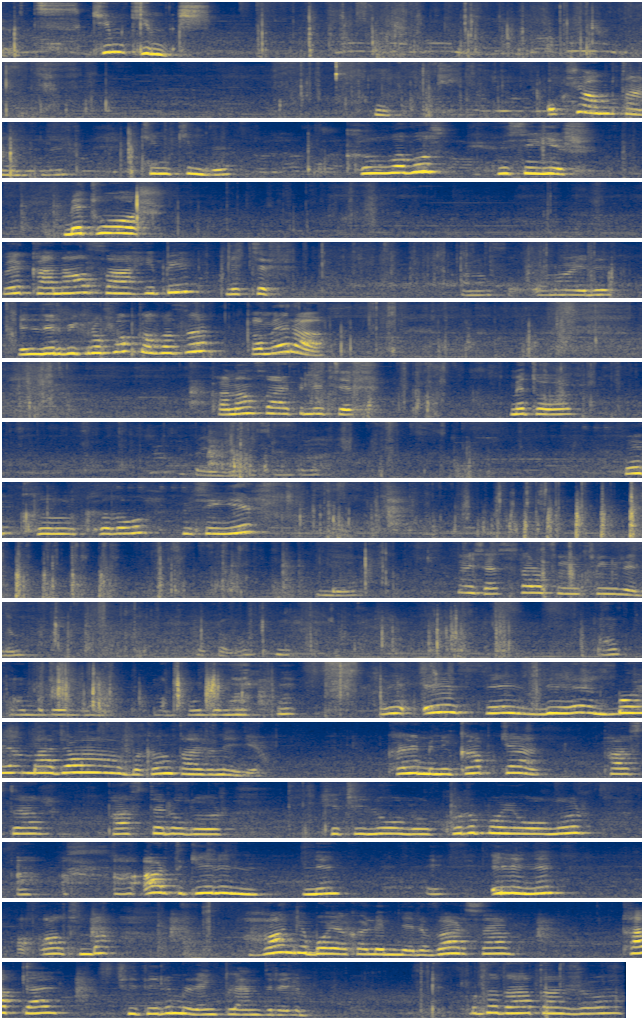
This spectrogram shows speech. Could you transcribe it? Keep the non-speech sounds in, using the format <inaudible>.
Evet. Kim kimdir? Okuyorum bir tanesini. Kim kimdir? Kılavuz Hüseyir. Meteor. Ve kanal sahibi Latif. Ona eli, elleri mikrofon kafası kamera. Kanal sahibi Latif. Meteor. Ve kıl, kılavuz Hüseyin. Bu. Neyse sayfayı çevirelim. Bakalım. Ve en sevdiğim boyamaca. Bakalım Tanrı ne diyor. Kalemini kap gel. Pastel, pastel olur. Keçili olur. Kuru boya olur. Ah, ah, ah, Artık elinin e, elinin altında hangi boya kalemleri varsa kap gel çizelim renklendirelim. Burada da Tanju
